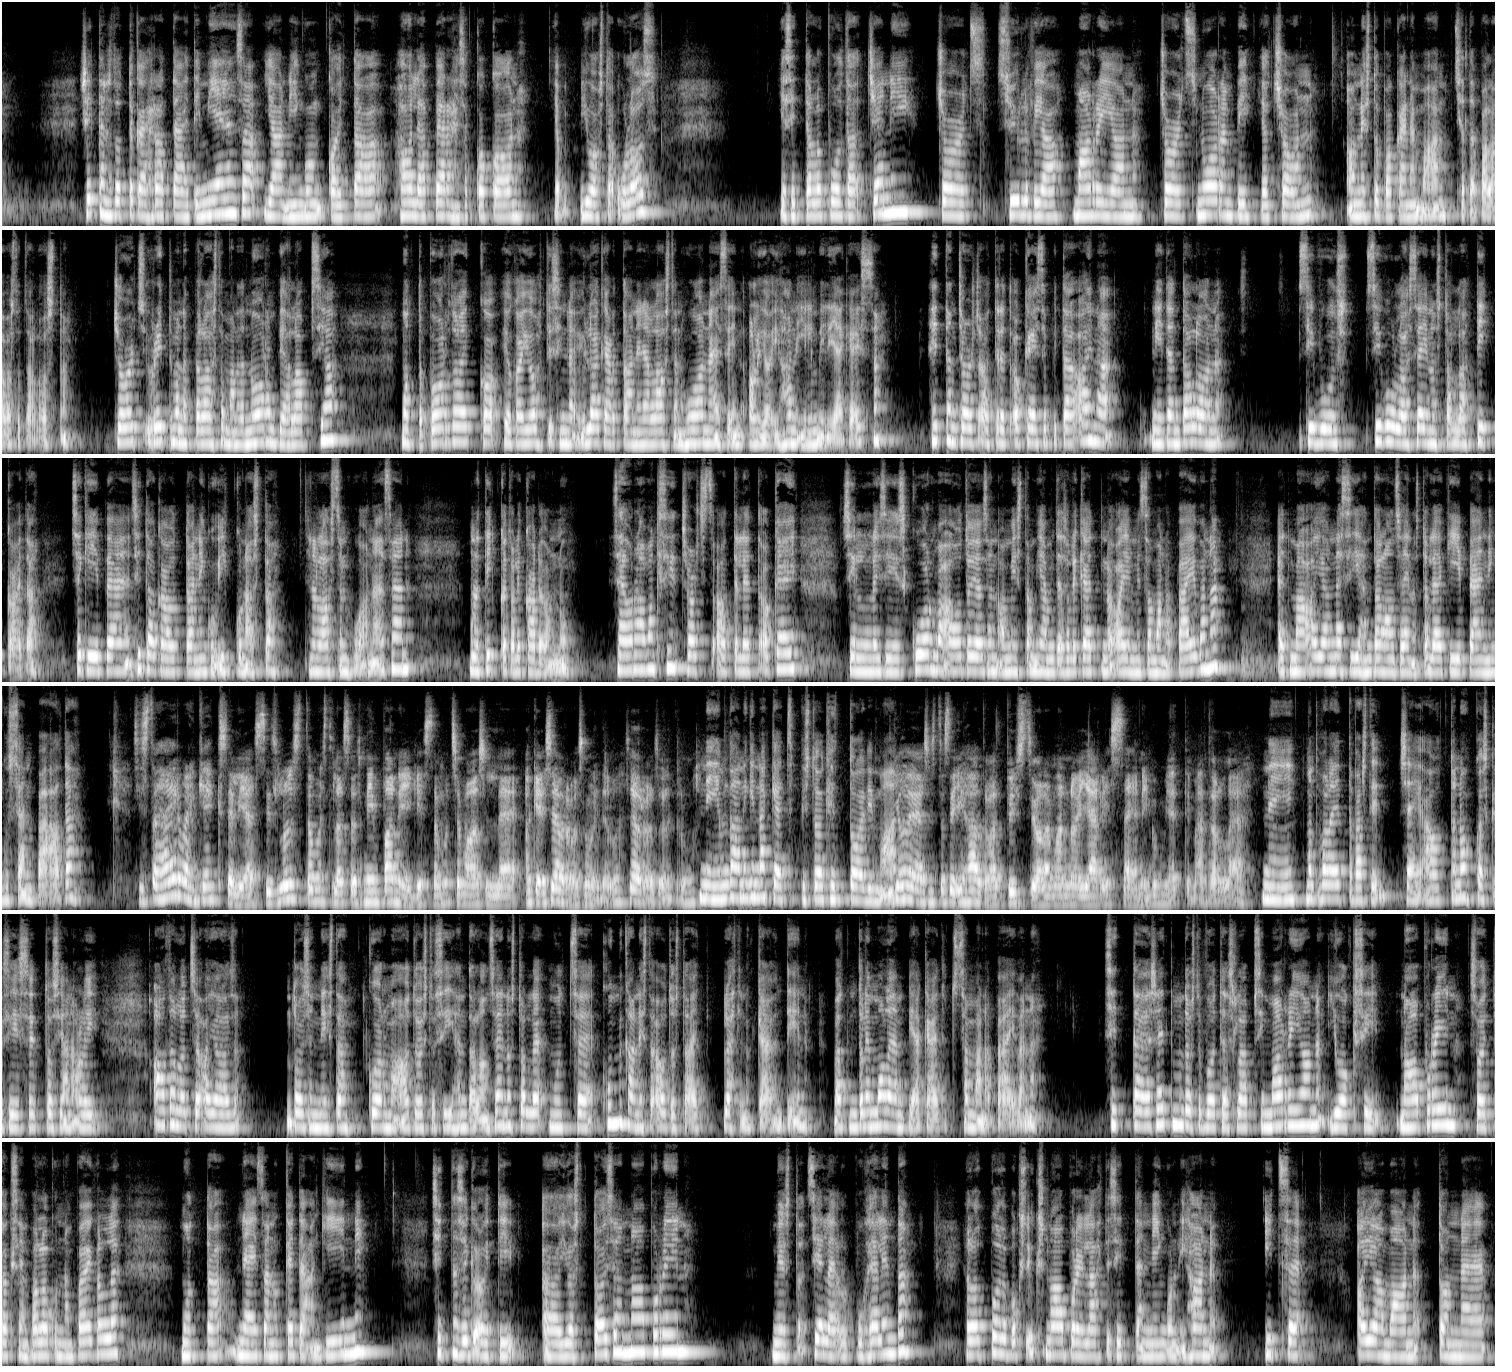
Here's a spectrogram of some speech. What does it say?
Sitten se totta kai herättää heti miehensä ja niin kuin koittaa haalea perheensä kokoon ja juosta ulos – ja sitten lopulta Jenny, George, Sylvia, Marion, George nuorempi ja John onnistu pakenemaan sieltä palavasta talosta. George yritti mennä pelastamaan näitä nuorempia lapsia, mutta portoikko, joka johti sinne yläkertaan niiden lasten huoneisiin, oli jo ihan ilmiliekeissä. Sitten George ajatteli, että okei, se pitää aina niiden talon sivus, sivulla seinustalla tikkaita. Se kiipeää sitä kautta niin kuin ikkunasta sinne lasten huoneeseen, mutta tikkat oli kadonnut. Seuraavaksi George ajatteli, että okei, sillä oli siis kuorma-autoja sen omistamia, mitä se oli käyttänyt aiemmin samana päivänä. Että mä ajan ne siihen talon seinustalle ja kiipeen niin kuin sen päältä. Siis tämä on hirveän kekseliä. Siis luulisin, että tilassa olisi niin paniikissa, mutta se vaan silleen, okei, okay, seuraava suunnitelma, seuraava suunnitelma. Niin, mutta ainakin näkee, että se pystyy oikeasti toimimaan. Joo, ja siis tosi ihaltavaa, että pystyy olemaan noin järjissä ja niinku miettimään tolleen. Niin, mutta valitettavasti se ei auttanut, koska siis se tosiaan oli ajatellut, että se ajaa toisen niistä kuorma-autoista siihen talon seinustolle, mutta se kummikaan niistä autoista ei lähtenyt käyntiin, vaikka nyt oli molempia käytetty samana päivänä. Sitten tämä 17-vuotias lapsi Marion juoksi naapuriin soittaakseen palokunnan paikalle, mutta ne ei saanut ketään kiinni. Sitten se koitti juosta toiseen naapuriin, myös siellä ei ollut puhelinta. Ja loppujen lopuksi yksi naapuri lähti sitten niin kuin ihan itse ajamaan tonne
